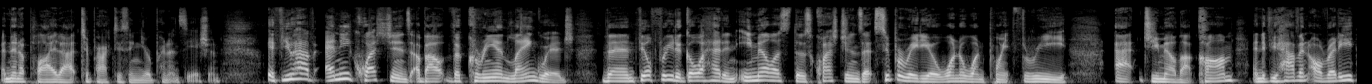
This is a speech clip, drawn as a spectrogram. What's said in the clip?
and then apply that to practicing your pronunciation. If you have any questions about the Korean language, then feel free to go ahead and email us those questions at superradio101.3 at gmail.com. And if you haven't already,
